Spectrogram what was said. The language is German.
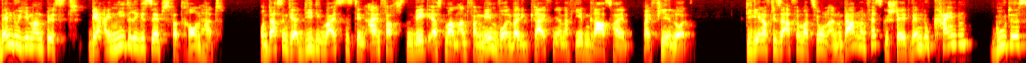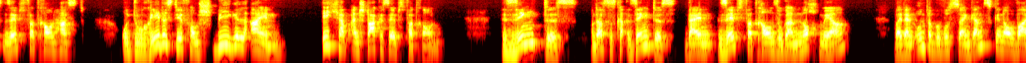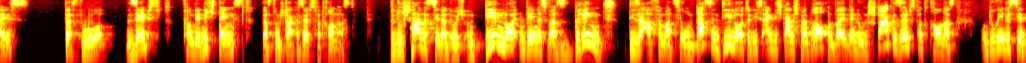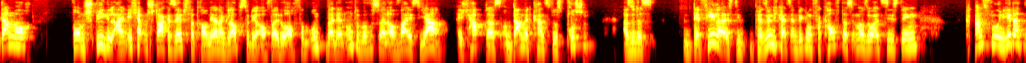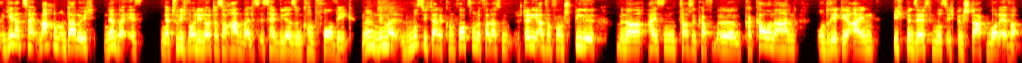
wenn du jemand bist, der ein niedriges Selbstvertrauen hat, und das sind ja die, die meistens den einfachsten Weg erstmal am Anfang nehmen wollen, weil die greifen ja nach jedem Grashalm bei vielen Leuten. Die gehen auf diese Affirmation ein. Und da hat man festgestellt, wenn du kein gutes Selbstvertrauen hast und du redest dir vom Spiegel ein, ich habe ein starkes Selbstvertrauen, sinkt es, und das ist, senkt es dein Selbstvertrauen sogar noch mehr, weil dein Unterbewusstsein ganz genau weiß, dass du selbst von dir nicht denkst, dass du ein starkes Selbstvertrauen hast. Also du schadest dir dadurch. Und den Leuten, denen es was bringt, diese Affirmation, das sind die Leute, die es eigentlich gar nicht mehr brauchen. Weil wenn du ein starkes Selbstvertrauen hast und du redest dir dann noch vom Spiegel ein, ich habe ein starkes Selbstvertrauen, ja, dann glaubst du dir auch, weil du auch vom weil dein Unterbewusstsein auch weiß, ja, ich habe das und damit kannst du es pushen. Also das, der Fehler ist, die Persönlichkeitsentwicklung verkauft das immer so als dieses Ding, kannst du in jeder, jeder Zeit machen und dadurch, ne, weil es, natürlich wollen die Leute das auch haben, weil es ist halt wieder so ein Komfortweg. Ne? Nimm mal, du musst dich deine Komfortzone verlassen, stell dich einfach vor einen Spiegel mit einer heißen Tasche Kakao in der Hand und red dir ein, ich bin selbstbewusst, ich bin stark, whatever.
